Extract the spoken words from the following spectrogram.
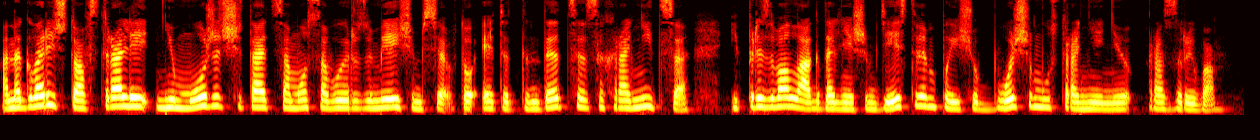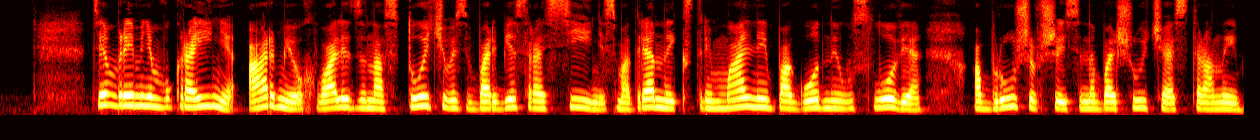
Она говорит, что Австралия не может считать само собой разумеющимся, что эта тенденция сохранится, и призвала к дальнейшим действиям по еще большему устранению разрыва. Тем временем в Украине армию хвалят за настойчивость в борьбе с Россией, несмотря на экстремальные погодные условия, обрушившиеся на большую часть страны.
